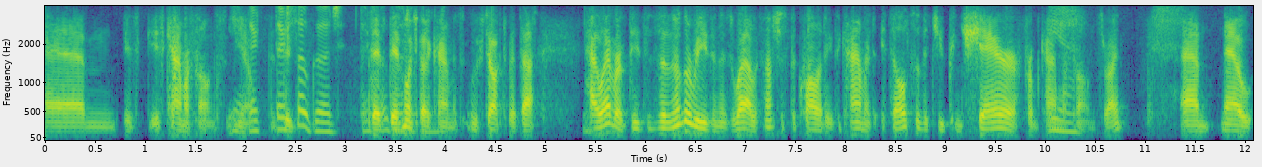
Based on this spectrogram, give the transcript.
um, is, is camera phones. Yeah, you know, they're, they're so good. They're they, so they have much better cameras. We've talked about that. However, there's another reason as well. It's not just the quality of the cameras; it's also that you can share from camera Yeah. phones, right? Um, now,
